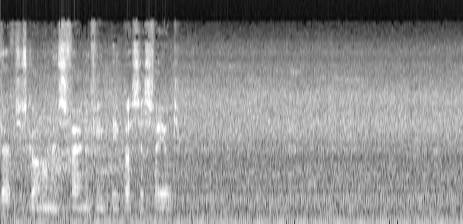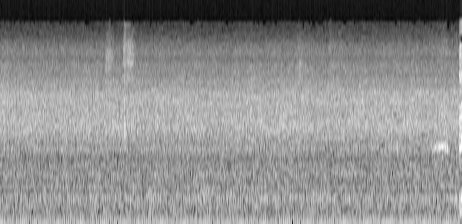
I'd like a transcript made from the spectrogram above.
driver's just gone on his phone. I think the bus has failed. I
